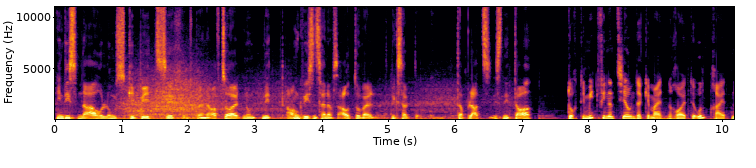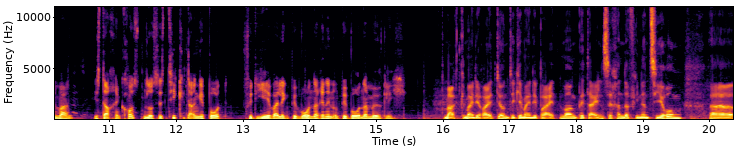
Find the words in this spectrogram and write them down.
in diesem Naherholungsgebiet sich entsprechend aufzuhalten und nicht angewiesen sein aufs Auto, weil, wie gesagt, der Platz ist nicht da. Durch die Mitfinanzierung der Gemeinden Reute und Breitenwang ist auch ein kostenloses Ticketangebot für die jeweiligen Bewohnerinnen und Bewohner möglich. Die Marktgemeinde Reute und die Gemeinde Breitenwang beteiligen sich an der Finanzierung. Äh,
